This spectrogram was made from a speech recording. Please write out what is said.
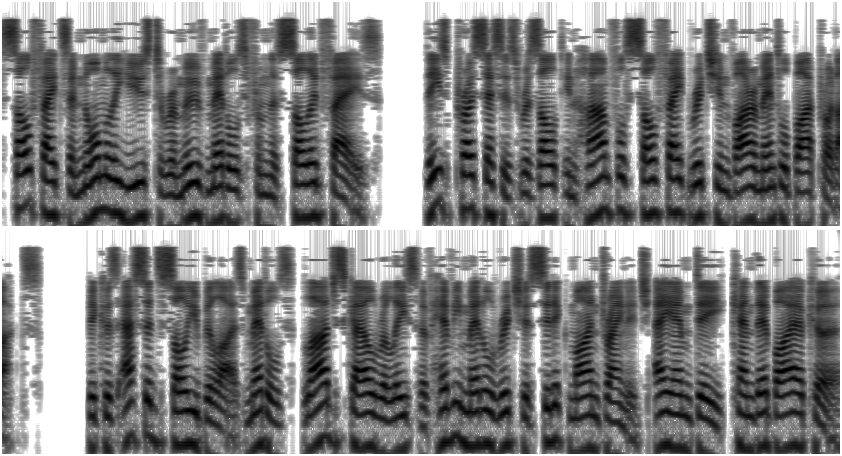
Sulfates are normally used to remove metals from the solid phase. These processes result in harmful sulfate-rich environmental byproducts. Because acids solubilize metals, large-scale release of heavy metal-rich acidic mine drainage (AMD) can thereby occur.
